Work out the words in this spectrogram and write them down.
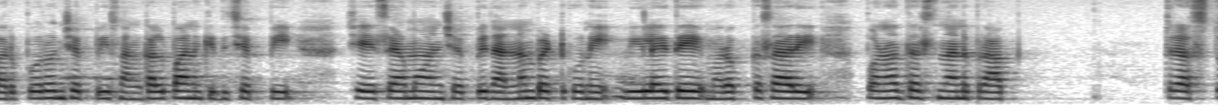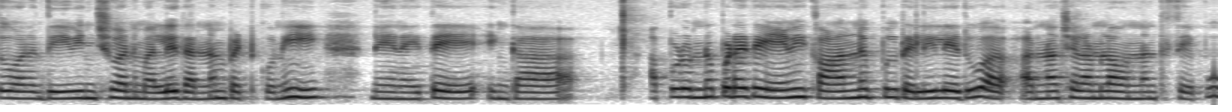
కర్పూరం చెప్పి సంకల్పానికి ఇది చెప్పి చేశాము అని చెప్పి దండం పెట్టుకుని వీలైతే మరొక్కసారి పునర్దర్శనాన్ని ప్రాప్ త్రస్తు అని దీవించు అని మళ్ళీ దండం పెట్టుకొని నేనైతే ఇంకా అప్పుడు ఉన్నప్పుడైతే ఏమీ కాలు నొప్పులు తెలియలేదు అరుణాచలంలో ఉన్నంతసేపు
